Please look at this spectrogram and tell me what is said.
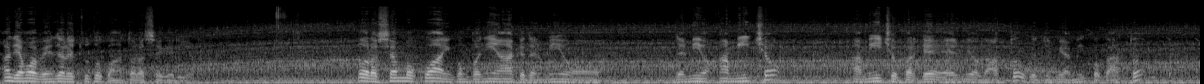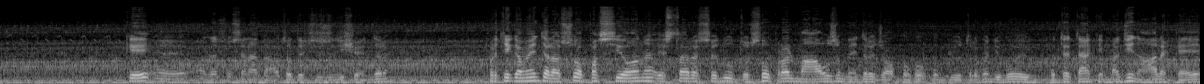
andiamo a vendere tutto quanto alla segheria. Ora siamo qua in compagnia anche del mio del mio amico amico perché è il mio gatto quindi il mio amico gatto che eh, adesso se n'è andato ha deciso di scendere praticamente la sua passione è stare seduto sopra il mouse mentre gioco col computer. Quindi voi potete anche immaginare che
